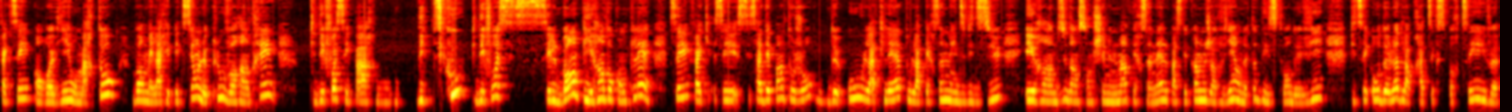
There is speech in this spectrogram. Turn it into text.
Fait que tu sais, on revient au marteau, bon, mais la répétition, le clou va rentrer, puis des fois c'est par des petits coups, puis des fois c'est le bon puis il rentre au complet. Tu fait que c'est ça dépend toujours de où l'athlète ou la personne, l'individu est rendu dans son cheminement personnel parce que comme je reviens, on a toutes des histoires de vie. Puis tu au-delà de la pratique sportive,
